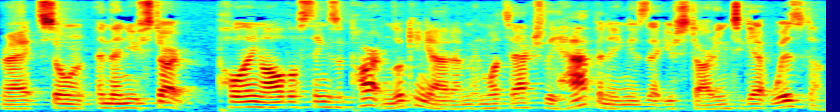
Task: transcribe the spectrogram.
right? So, and then you start pulling all those things apart and looking at them, and what's actually happening is that you're starting to get wisdom.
